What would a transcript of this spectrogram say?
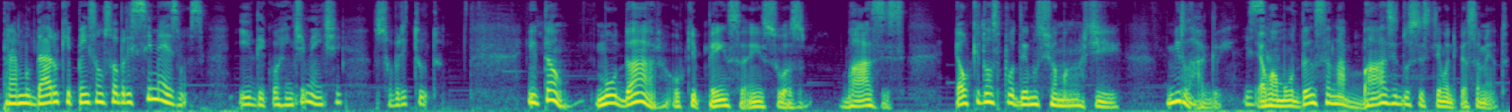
para mudar o que pensam sobre si mesmas e, decorrentemente, sobre tudo. Então, mudar o que pensa em suas bases é o que nós podemos chamar de milagre. Exato. É uma mudança na base do sistema de pensamento.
